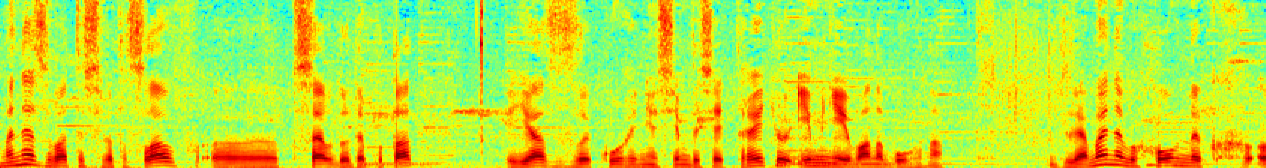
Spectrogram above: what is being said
Мене звати Святослав, е, псевдодепутат. Я з курення 73-го імені Івана Бугуна. Для мене виховник е,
